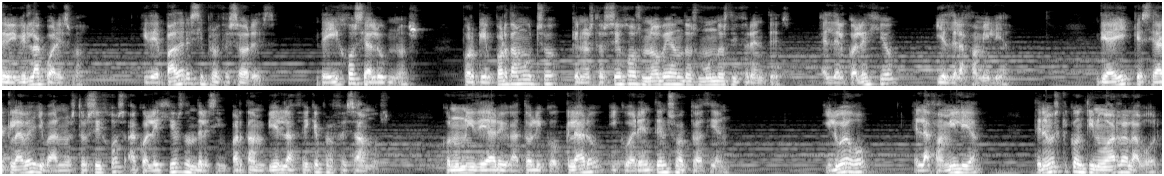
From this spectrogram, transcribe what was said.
De vivir la cuaresma, y de padres y profesores, de hijos y alumnos, porque importa mucho que nuestros hijos no vean dos mundos diferentes, el del colegio y el de la familia. De ahí que sea clave llevar a nuestros hijos a colegios donde les impartan bien la fe que profesamos, con un ideario católico claro y coherente en su actuación. Y luego, en la familia, tenemos que continuar la labor.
